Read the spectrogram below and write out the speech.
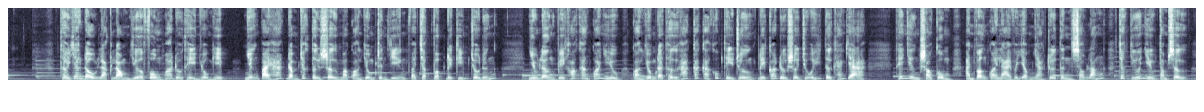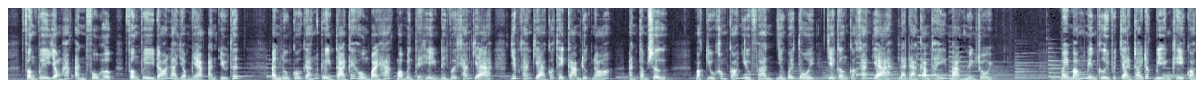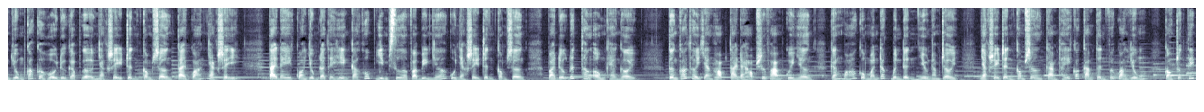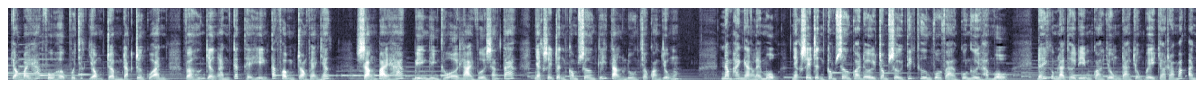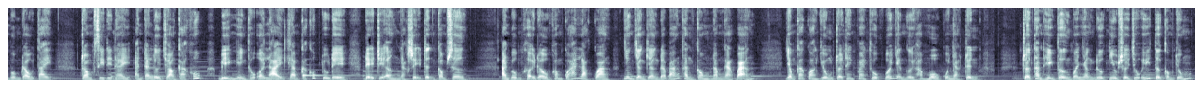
Thời gian đầu lạc lõng giữa phồn hoa đô thị nhộn nhịp, những bài hát đậm chất tự sự mà Quang Dũng trình diễn phải chật vật để kiếm chỗ đứng. Nhiều lần vì khó khăn quá nhiều, Quang Dũng đã thử hát các ca khúc thị trường để có được sự chú ý từ khán giả. Thế nhưng sau cùng, anh vẫn quay lại với dòng nhạc trữ tình sâu lắng, chất chứa nhiều tâm sự. Phần vì giọng hát anh phù hợp, phần vì đó là dòng nhạc anh yêu thích. Anh luôn cố gắng truyền tải cái hồn bài hát mà mình thể hiện đến với khán giả, giúp khán giả có thể cảm được nó. Anh tâm sự. Mặc dù không có nhiều fan, nhưng với tôi, chỉ cần có khán giả là đã cảm thấy mãn nguyện rồi. May mắn mỉm cười với chàng trai đất biển khi Quang Dũng có cơ hội được gặp gỡ nhạc sĩ Trịnh Công Sơn tại quán nhạc sĩ. Tại đây, Quang Dũng đã thể hiện ca khúc Diễm Xưa và Biển Nhớ của nhạc sĩ Trịnh Công Sơn và được đích thân ông khen ngợi. Từng có thời gian học tại Đại học Sư phạm Quy Nhơn, gắn bó cùng mảnh đất Bình Định nhiều năm trời, nhạc sĩ Trịnh Công Sơn cảm thấy có cảm tình với Quang Dũng, còn trực tiếp chọn bài hát phù hợp với chất giọng trầm đặc trưng của anh và hướng dẫn anh cách thể hiện tác phẩm trọn vẹn nhất. Sẵn bài hát Biển nghìn thu ở lại vừa sáng tác, nhạc sĩ Trịnh Công Sơn ký tặng luôn cho Quang Dũng. Năm 2001, nhạc sĩ Trịnh Công Sơn qua đời trong sự tiếc thương vô vàng của người hâm mộ. Đấy cũng là thời điểm Quang Dũng đang chuẩn bị cho ra mắt album đầu tay. Trong CD này, anh đã lựa chọn ca khúc Biển nghìn thu ở lại làm ca khúc chủ đề để tri ân nhạc sĩ Trịnh Công Sơn. Album khởi đầu không quá lạc quan nhưng dần dần đã bán thành công 5.000 bản. Giọng ca Quang Dũng trở nên quen thuộc với những người hâm mộ của nhạc Trịnh, trở thành hiện tượng và nhận được nhiều sự chú ý từ công chúng.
